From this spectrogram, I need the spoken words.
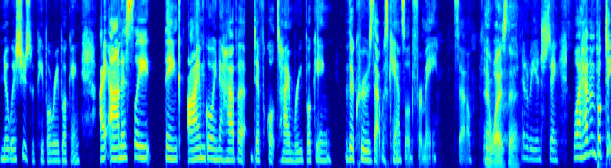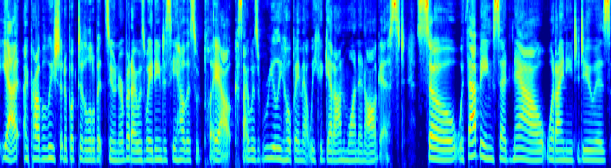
no issues with people rebooking. I honestly think I'm going to have a difficult time rebooking the cruise that was canceled for me. So, and why is that? It'll be interesting. Well, I haven't booked it yet. I probably should have booked it a little bit sooner, but I was waiting to see how this would play out because I was really hoping that we could get on one in August. So, with that being said, now what I need to do is,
